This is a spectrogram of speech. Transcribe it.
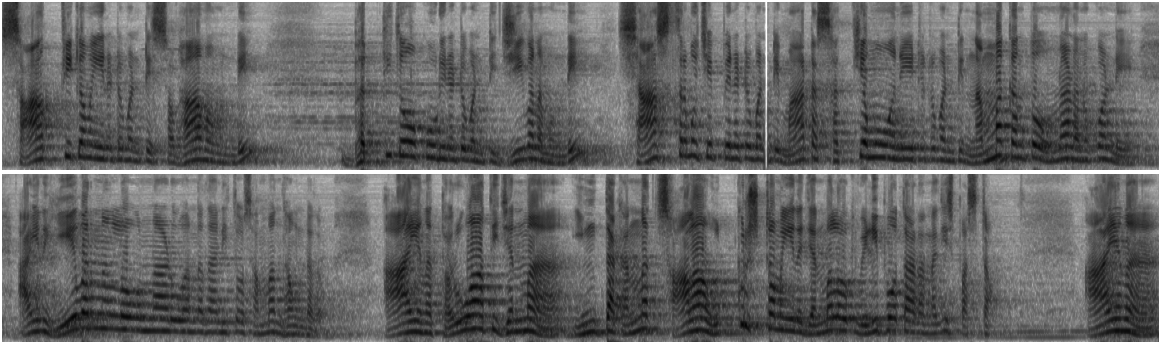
సాత్వికమైనటువంటి స్వభావం ఉండి భక్తితో కూడినటువంటి జీవనం ఉండి శాస్త్రము చెప్పినటువంటి మాట సత్యము అనేటటువంటి నమ్మకంతో ఉన్నాడు అనుకోండి ఆయన ఏ వర్ణంలో ఉన్నాడు అన్నదానితో సంబంధం ఉండదు. ఆయన తరువాతి జన్మ ఇంతకన్నా చాలా ఉత్కృష్టమైన జన్మలోకి వెళ్ళిపోతాడన్నది స్పష్టం. ఆయన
